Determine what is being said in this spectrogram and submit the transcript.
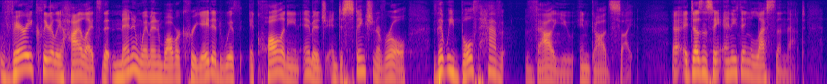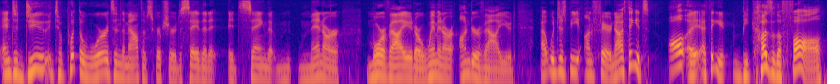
very clearly highlights that men and women, while we're created with equality in image and distinction of role, that we both have value in God's sight. Uh, it doesn't say anything less than that. And to do to put the words in the mouth of Scripture to say that it, it's saying that men are more valued or women are undervalued uh, would just be unfair. Now, I think it's all, I think it, because of the fall,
